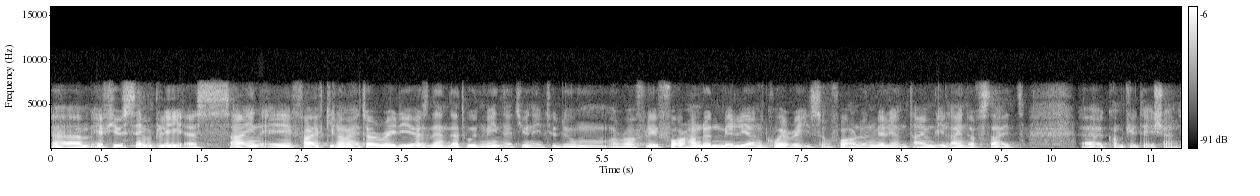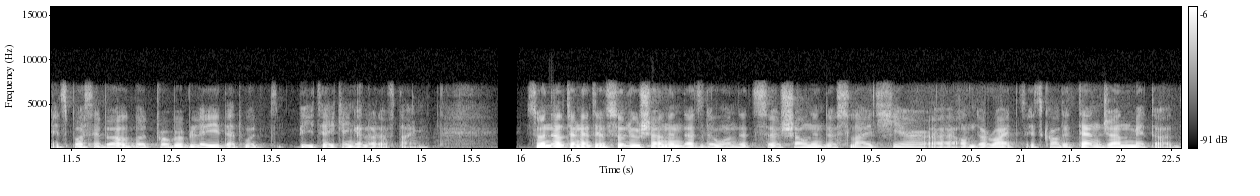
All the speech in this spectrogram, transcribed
um, if you simply assign a 5 kilometer radius then that would mean that you need to do roughly 400 million queries. So 400 million times the line of sight uh, computation. It's possible but probably that would be taking a lot of time. So an alternative solution, and that's the one that's uh, shown in the slide here uh, on the right, it's called the tangent method.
